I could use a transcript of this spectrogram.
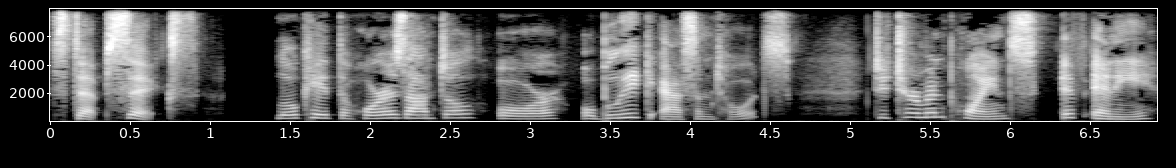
Step 6. Locate the horizontal or oblique asymptotes. Determine points, if any,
